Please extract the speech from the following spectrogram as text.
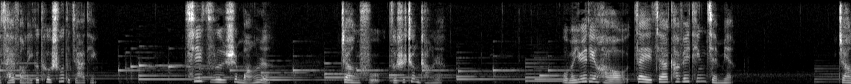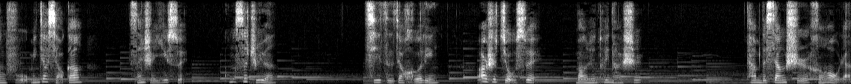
采访了一个特殊的家庭，妻子是盲人，丈夫则是正常人。我们约定好在一家咖啡厅见面。丈夫名叫小刚，三十一岁，公司职员。妻子叫何玲，二十九岁，盲人推拿师。他们的相识很偶然。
